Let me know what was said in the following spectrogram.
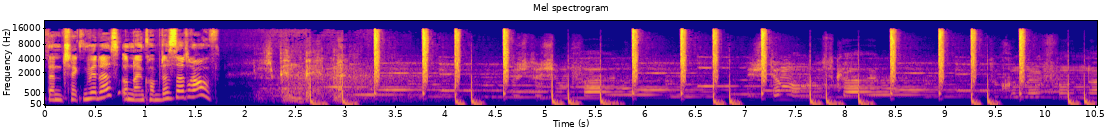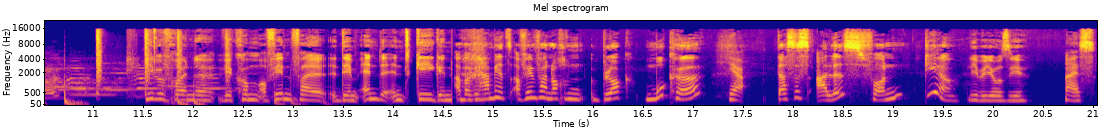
dann checken wir das und dann kommt das da drauf. Ich bin Batman. Liebe Freunde, wir kommen auf jeden Fall dem Ende entgegen. Aber wir haben jetzt auf jeden Fall noch einen Block Mucke. Ja. Das ist alles von dir, liebe Josi. Nice.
